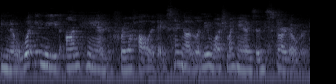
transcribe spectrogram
you know, what you need on hand for the holidays. Hang on, let me wash my hands and start over.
